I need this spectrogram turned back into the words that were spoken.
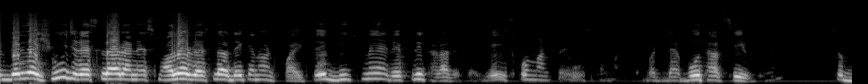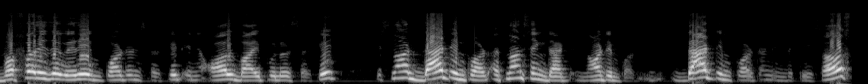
if there is a huge wrestler and a smaller wrestler they cannot fight. So beach beech mein referee khada rehta hai ye isko marta hai wo hai but they both are saved you know? so buffer is a very important circuit in all bipolar circuit. It's not that important i'm not saying that not important. That important in the case of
